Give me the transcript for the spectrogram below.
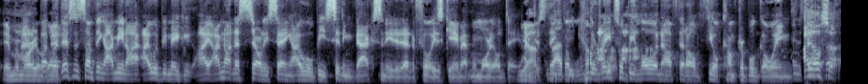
in Memorial but, Day. But this is something. I mean, I, I would be making. I, am not necessarily saying I will be sitting vaccinated at a Phillies game at Memorial Day. Yeah. I just think the, the, rates will be low enough that I'll feel comfortable going. I also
